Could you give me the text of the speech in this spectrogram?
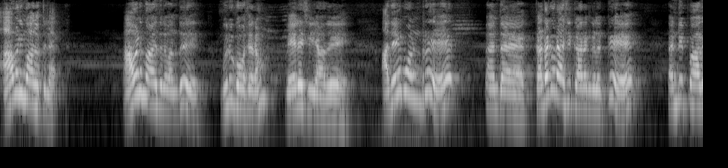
ஆவணி மாதத்தில் ஆவணி மாதத்தில் வந்து குரு கோசரம் வேலை செய்யாது. அதே போன்று அந்த கடக ராசிக்காரங்களுக்கு கண்டிப்பாக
